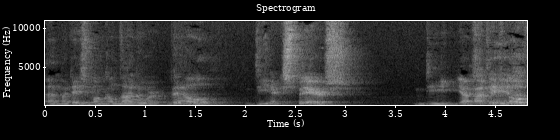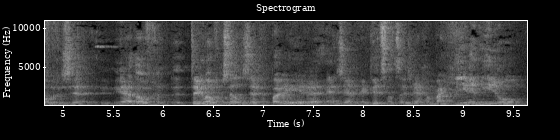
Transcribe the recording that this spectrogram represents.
Uh, maar deze man kan daardoor wel die experts die juist het tegenovergezelde, ja, het, over, het tegenovergestelde zeggen, pareren en zeggen: kijk, dit is wat zij zeggen, maar hier en hierom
